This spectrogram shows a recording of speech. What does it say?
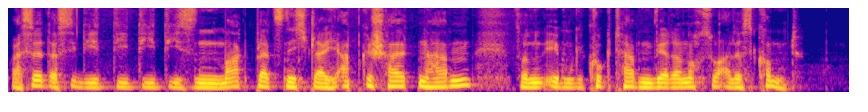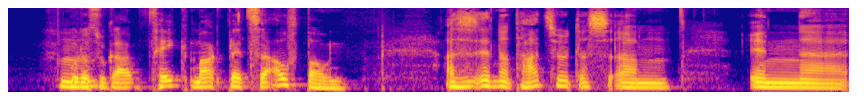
weißt du, dass sie die, die, die diesen Marktplatz nicht gleich abgeschalten haben, sondern eben geguckt haben, wer da noch so alles kommt. Mhm. Oder sogar Fake-Marktplätze aufbauen. Also es ist in der Tat so, dass ähm, in, äh,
